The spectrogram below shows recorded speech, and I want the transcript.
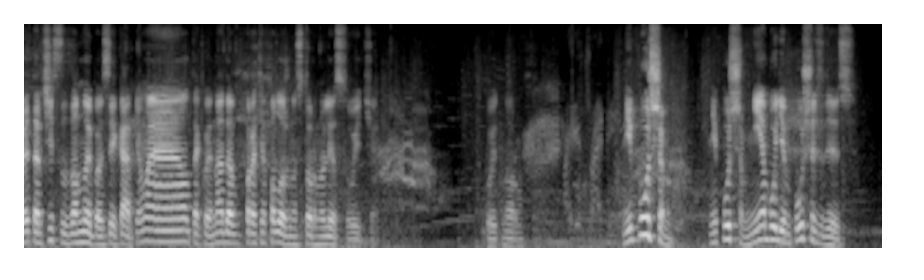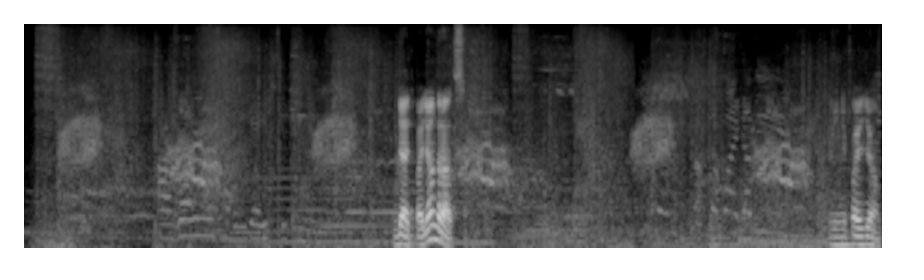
Беттер чисто за мной по всей карте. Мяу, такой, надо в противоположную сторону леса уйти. Будет норм. Не пушим. Не пушим. Не будем пушить здесь. Блять, пойдем драться? Или не пойдем?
